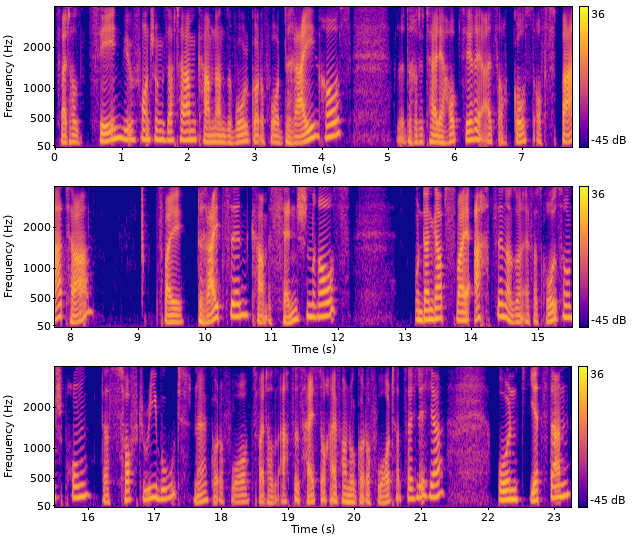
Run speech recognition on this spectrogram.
2010, wie wir vorhin schon gesagt haben, kam dann sowohl God of War 3 raus, also der dritte Teil der Hauptserie, als auch Ghost of Sparta. 2013 kam Ascension raus. Und dann gab es 2018, also einen etwas größeren Sprung, das Soft Reboot, ne, God of War 2018. Das heißt auch einfach nur God of War tatsächlich, ja. Und jetzt dann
